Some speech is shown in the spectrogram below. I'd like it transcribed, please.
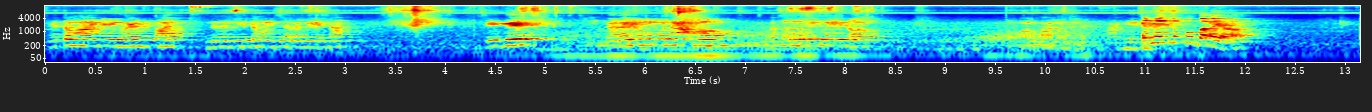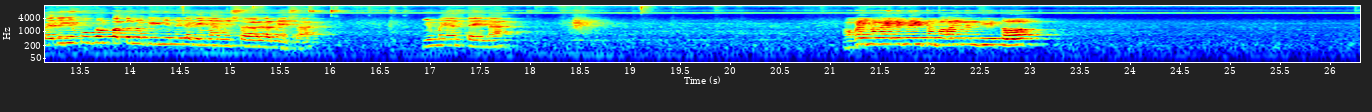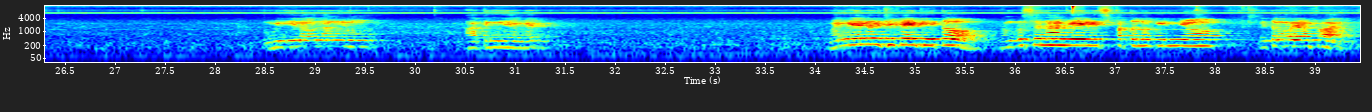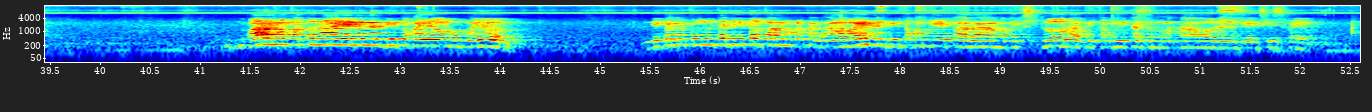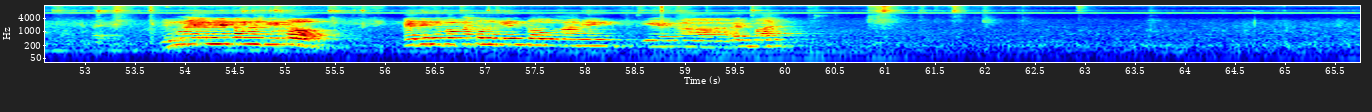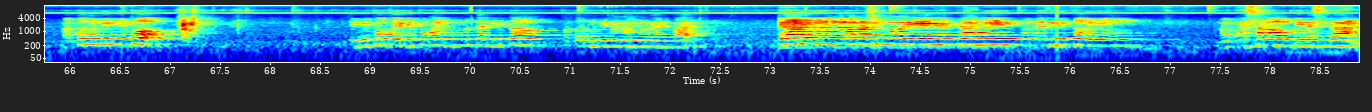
itong aming REM pad na nandito ngayon sa lamesa. Sige, lalayo mo muna ako. Patulogin mo ito. Elemento po ba kayo? Pwede niyo po bang patunogin yung nilagay namin sa lamesa? Yung may antena? Okay, mga elemento ba kayo nandito? Umiilaw lang yung ating EMF. May energy kayo dito. Ang gusto namin is patulogin nyo itong REM pad. Para mapatunayan na nandito kayo ngayon. Hindi kami pumunta dito para makipag-away, nandito kami para mag-explore at ipakita sa mga tao na nag-exist kayo. Yung mga elementong nandito, pwede nyo ba patulogin itong aming uh, REM pad? Patulogin nyo po. Sige po, pwede po kayo pumunta dito, patulogin ang aming REM pad. Kailangan mo ng malakas yung mga EMF namin kung nandito yung mag-asawang pinaslang.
